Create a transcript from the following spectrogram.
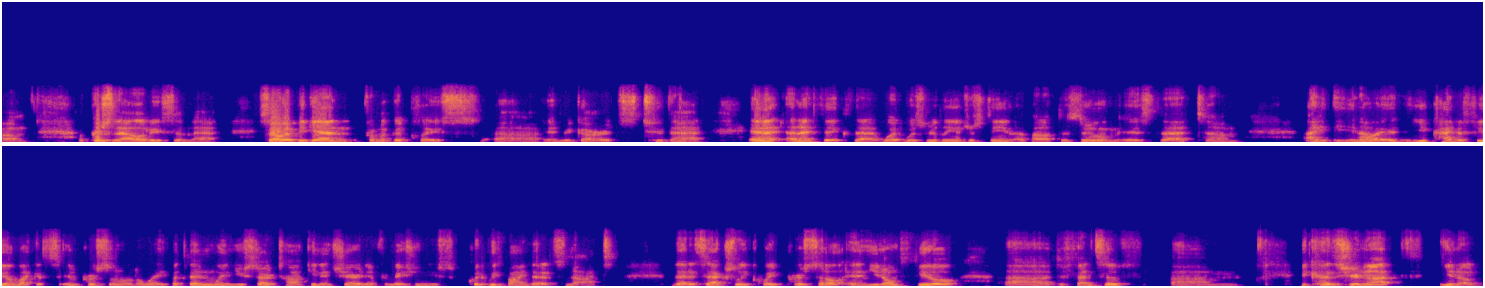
um, personalities and that. So it began from a good place uh, in regards to that. And I, and I think that what was really interesting about the Zoom is that um, I, you know, it, you kind of feel like it's impersonal in a way, but then when you start talking and sharing information, you quickly find that it's not, that it's actually quite personal and you don't feel uh, defensive um, because you're not you know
